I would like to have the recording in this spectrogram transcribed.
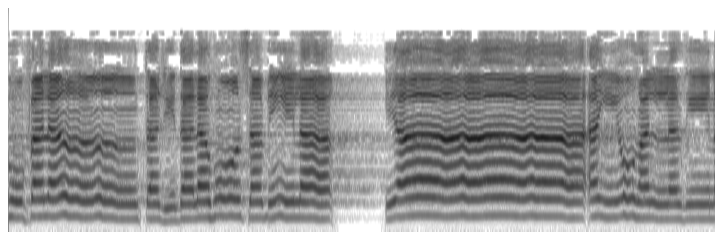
الله فلن تجد له سبيلاً. يا أيها الذين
